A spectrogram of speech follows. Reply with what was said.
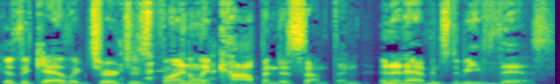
because the Catholic Church is finally copping to something, and it happens to be this.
